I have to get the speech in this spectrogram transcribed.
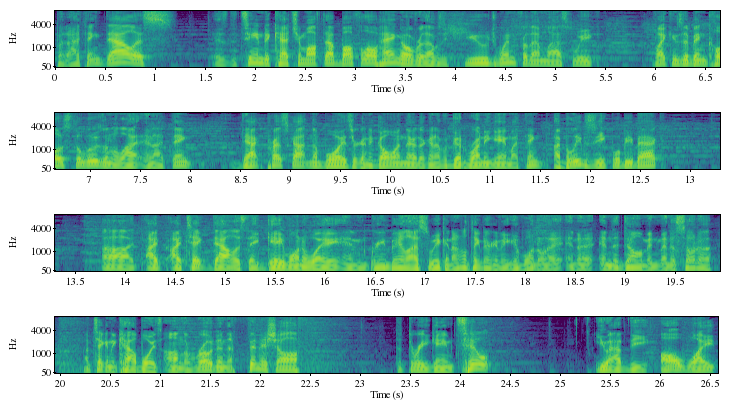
But I think Dallas is the team to catch him off that Buffalo hangover. That was a huge win for them last week. Vikings have been close to losing a lot, and I think Dak Prescott and the boys are going to go in there. They're going to have a good running game. I think I believe Zeke will be back. Uh, I, I take Dallas. They gave one away in Green Bay last week, and I don't think they're going to give one away in, a, in the dome in Minnesota. I'm taking the Cowboys on the road. And to finish off the three game tilt, you have the all white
